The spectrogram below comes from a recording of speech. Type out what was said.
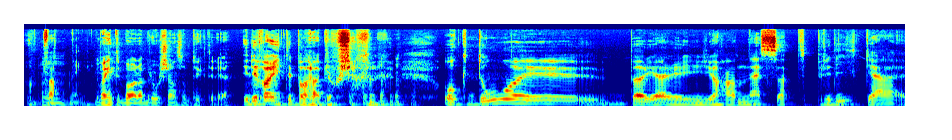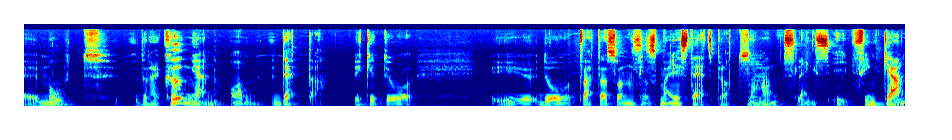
uppfattning. Mm. Det var inte bara brorsan som tyckte det? Det var inte bara brorsan. och då eh, börjar Johannes att predika mot den här kungen om detta. Vilket då, då uppfattas som en slags majestätsbrott. Så mm. han slängs i finkan.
